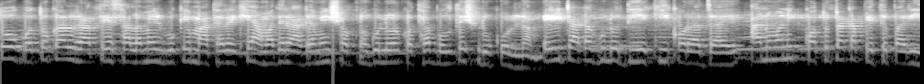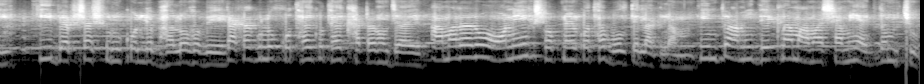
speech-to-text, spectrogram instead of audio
তো গতকাল রাতে সালামের বুকে মাথা রেখে আমাদের আগামী স্বপ্নগুলোর কথা বলতে শুরু করলাম। এই টাকাগুলো দিয়ে কি করা যায়? আনুমানিক কত টাকা পেতে পারি? কি ব্যবসা শুরু করলে ভালো হবে? টাকাগুলো কোথায় কোথায় খাটানো যায়? আমার আরও অনেক স্বপ্নের কথা বলতে লাগলাম। কিন্তু আমি দেখলাম আমার স্বামী একদম চুপ।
